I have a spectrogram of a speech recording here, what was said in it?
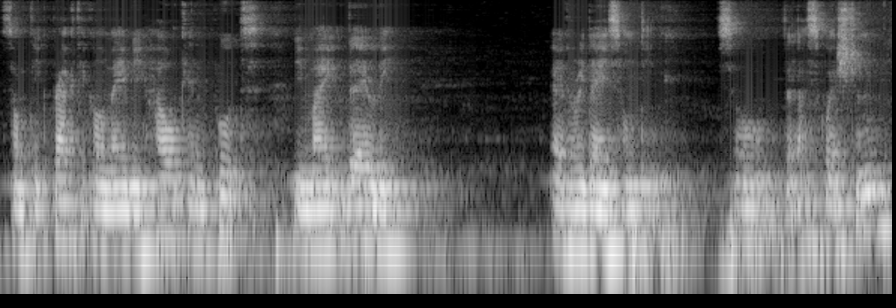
something practical maybe. How can put in my daily every day something. So the last question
